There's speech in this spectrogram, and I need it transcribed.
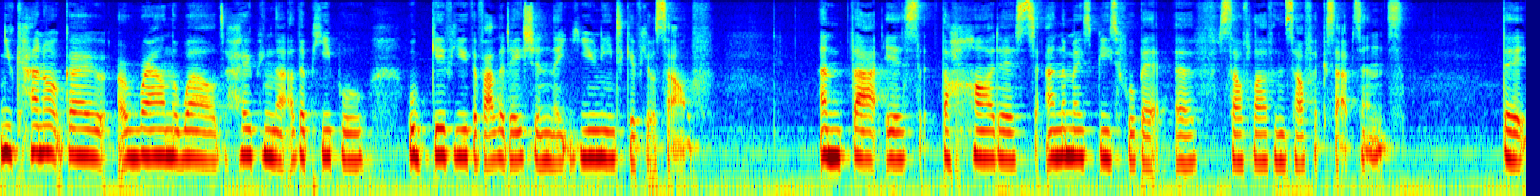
you cannot go around the world hoping that other people will give you the validation that you need to give yourself. And that is the hardest and the most beautiful bit of self love and self acceptance. That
